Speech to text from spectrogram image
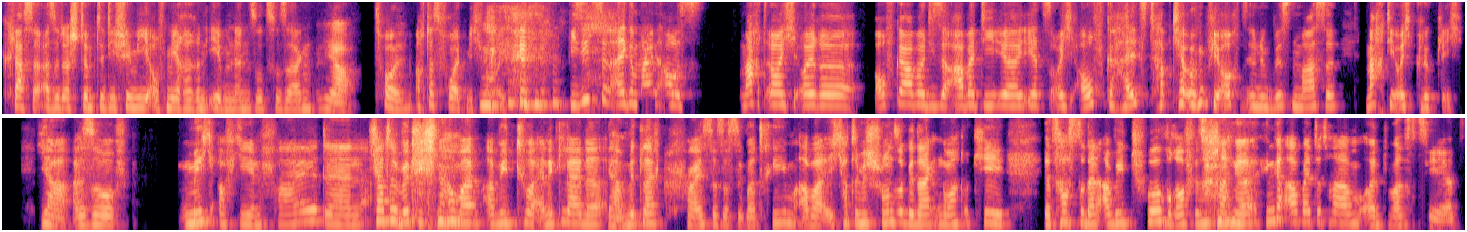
Klasse, also da stimmte die Chemie auf mehreren Ebenen sozusagen. Ja. Toll, ach, das freut mich für euch. Wie sieht es denn allgemein aus? Macht euch eure Aufgabe, diese Arbeit, die ihr jetzt euch aufgehalst habt, ja irgendwie auch in einem gewissen Maße, macht die euch glücklich? Ja, also mich auf jeden Fall, denn ich hatte wirklich nach meinem Abitur eine kleine, ja, Midlife-Crisis ist übertrieben, aber ich hatte mir schon so Gedanken gemacht, okay, jetzt hast du dein Abitur, worauf wir so lange hingearbeitet haben und was jetzt?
